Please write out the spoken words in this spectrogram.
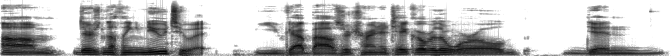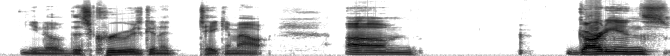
Um, there's nothing new to it. You've got Bowser trying to take over the world, and you know this crew is going to take him out. Um, Guardians,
